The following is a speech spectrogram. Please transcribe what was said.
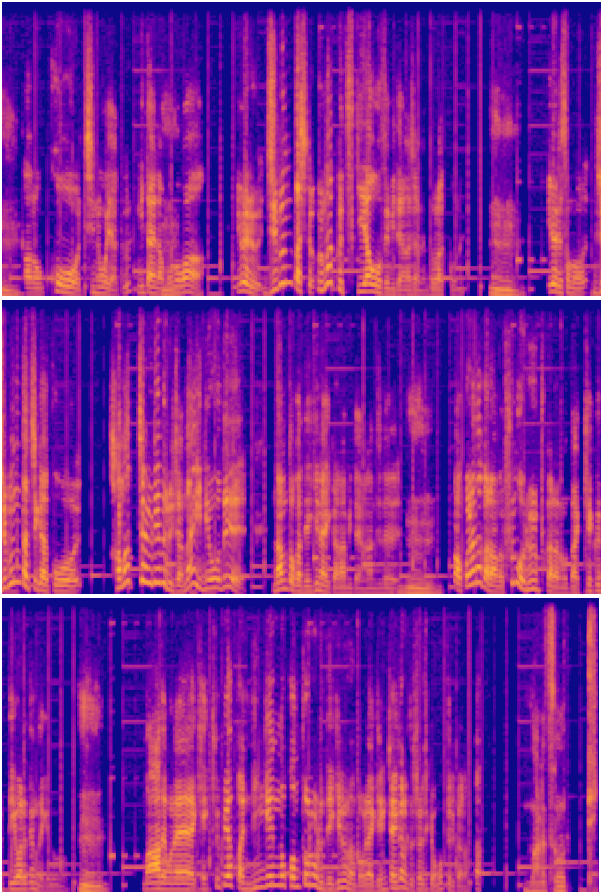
うん。あの抗知能薬みたいなものは、いわゆる自分たちとうまく付き合おうぜみたいな話なんだよ、ドラッグをね。うん。いわゆるその自分たちがこう、ハマっちゃうレベルじゃない量で、なんとかできないかなみたいな感じで、うん。まあ、これはだからあの負のループからの脱却って言われてんだけど、うん。まあでもね、結局やっぱ人間のコントロールできるなんて俺は限界があると正直思ってるから。まあ、そのて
